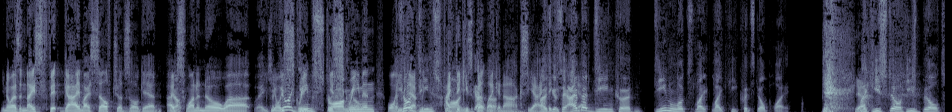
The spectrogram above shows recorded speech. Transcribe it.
You know, as a nice fit guy myself, Judd Zulgad, I just want to know. Uh, you know, he's, like scream, strong, he's screaming. Though. Well, he's definitely. Like I think he's, he's built the, like an ox. Yeah, I, I was gonna say. I bet Dean could. Dean looks like like he could still play. yeah. Like he's still he's built.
